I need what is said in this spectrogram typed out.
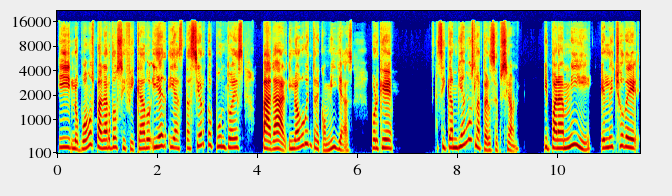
y lo podemos pagar dosificado y hasta cierto punto es pagar, y lo hago entre comillas, porque si cambiamos la percepción y para mí, el hecho de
